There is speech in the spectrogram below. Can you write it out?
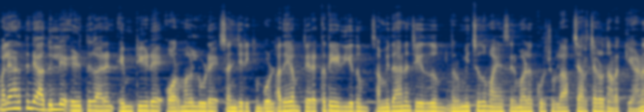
മലയാളത്തിന്റെ അതുല്യ എഴുത്തുകാരൻ എം ടിയുടെ ഓർമ്മകളിലൂടെ സഞ്ചരിക്കുമ്പോൾ അദ്ദേഹം തിരക്കഥ എഴുതിയതും സംവിധാനം ചെയ്തതും നിർമ്മിച്ചതുമായ സിനിമകളെക്കുറിച്ചുള്ള ചർച്ചകൾ നടക്കുകയാണ്.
